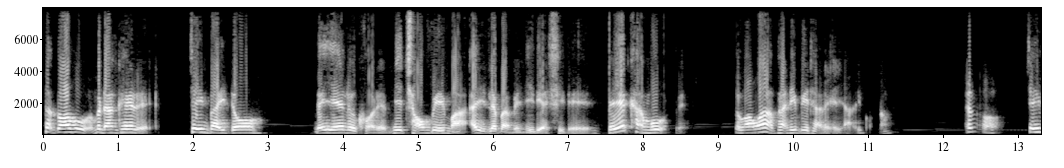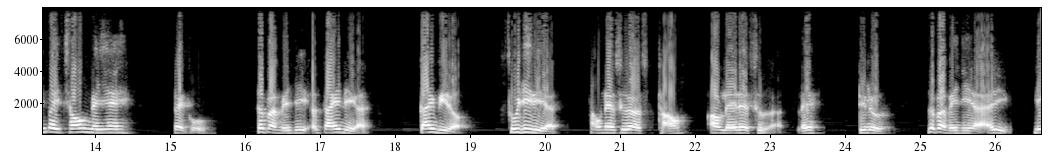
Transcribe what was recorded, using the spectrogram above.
ဆက်သွားဖို့အမတန်ခဲတဲ့ချိန်ပိုက်တော့ နေရဲလို့ခေါ်တယ်မြစ်ချောင်းပေးမှာအဲ့ဒီလက်ပတ်မင်းကြီးတွေရှိတယ်။ဘဲခံမှုအတွက်သဘာဝကဖန်တီးပေးထားတဲ့အရာတွေပေါ့နော်။အဲ့တော့ချိန်ပိတ်ချောင်းနေရဲဘက်ကိုလက်ပတ်မင်းကြီးအကိုင်းတွေကကိုင်းပြီးတော့စူးကြီးတွေကထောင်းနေဆူရထောင်းအောက်လဲတဲ့ဆူရလဲဒီလိုလက်ပတ်မင်းကြီးကအဲ့ဒီမြေ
